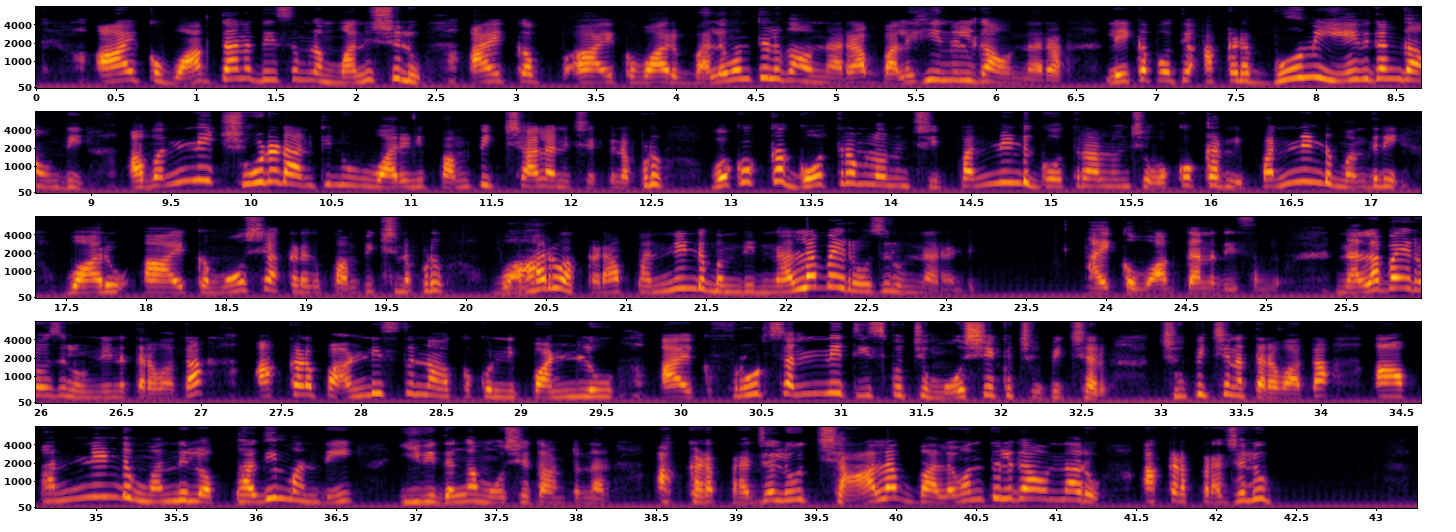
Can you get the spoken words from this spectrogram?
ఆ యొక్క వాగ్దాన దేశంలో మనుషులు ఆ యొక్క ఆ యొక్క వారు బలవంతులుగా ఉన్నారా బలహీనులుగా ఉన్నారా? లేకపోతే అక్కడ భూమి ఏ విధంగా ఉంది? అవన్నీ చూడడానికి నువ్వు వారిని పంపించాలని చెప్పినప్పుడు ఒక్కొక్క గోత్రంలో నుంచి పన్నెండు గోత్రాల నుంచి ఒక్కొక్కరిని పన్నెండు మందిని వారు ఆ యొక్క మోస అక్కడికి పంపించినప్పుడు వారు అక్కడ పన్నెండు మంది నలభై రోజులు ఉన్నారండి. ఆ యొక్క వాగ్దాన దేశంలో నలభై రోజులు ఉండిన తర్వాత అక్కడ పండిస్తున్న ఒక కొన్ని పండ్లు ఆ యొక్క ఫ్రూట్స్ అన్ని తీసుకొచ్చి మోషేకు చూపించారు. చూపించిన తర్వాత ఆ పన్నెండు మందిలో పది మంది ఈ విధంగా మోషేతో అంటున్నారు. అక్కడ ప్రజలు చాలా బలవంతులుగా ఉన్నారు. అక్కడ ప్రజలు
